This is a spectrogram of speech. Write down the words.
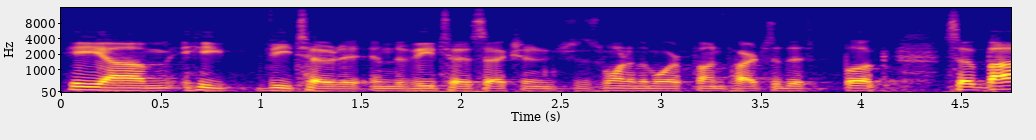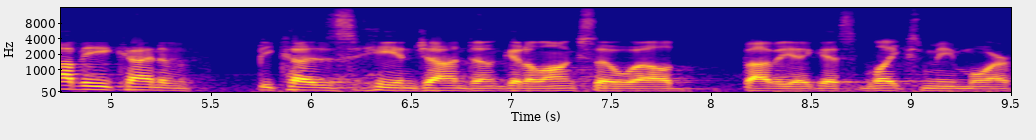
he, um, he vetoed it in the veto section, which is one of the more fun parts of this book. So Bobby kind of, because he and John don't get along so well, Bobby, I guess, likes me more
